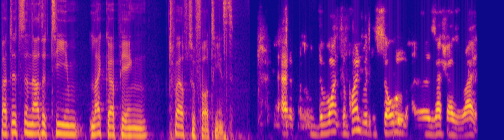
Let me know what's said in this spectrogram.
But it's another team like Göpping, 12 to 14th. Uh, the one, the point with the soul, uh, Sascha is right,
